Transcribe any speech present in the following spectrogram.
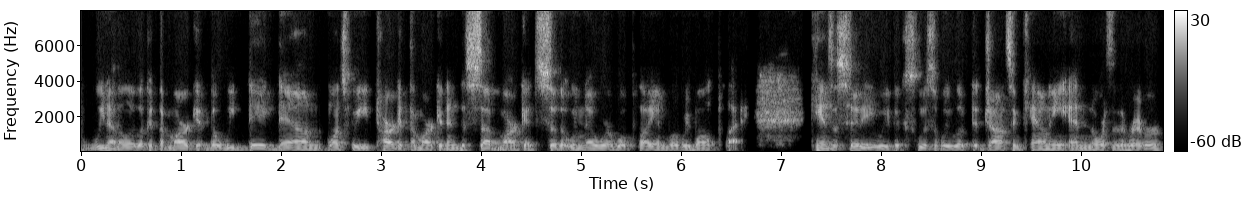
we not only look at the market, but we dig down once we target the market into sub markets so that we know where we'll play and where we won't play. Kansas City, we've exclusively looked at Johnson County and north of the river.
